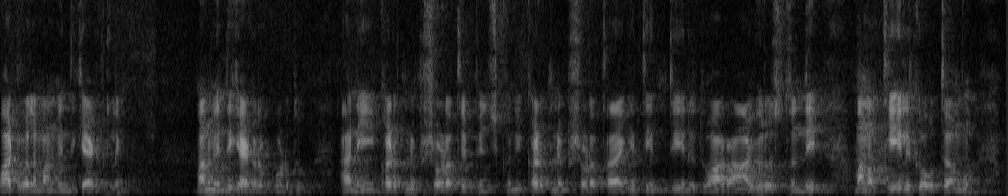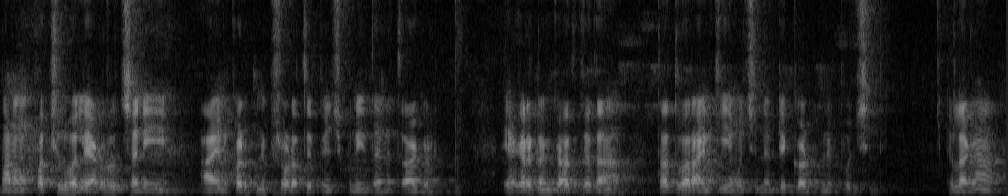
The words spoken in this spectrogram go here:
వాటి వల్ల మనం ఎందుకు ఎగరలేము మనం ఎందుకు ఎగరకూడదు? అని కడుపు నొప్పి సోడా తెప్పించుకుని కడుపు నొప్పి సోడా తాగి దీని దీని ద్వారా ఆవిరి వస్తుంది. మనం తేలిక అవుతాము. మనం పక్షుల వల్ల ఎగరొచ్చని ఆయన కడుపు నొప్పి సోడా తెప్పించుకుని దాన్ని తాగాడు. ఎగరటం కాదు కదా. తద్వారా ఆయనకి ఏమొచ్చిందంటే కడుపు నొప్పి వచ్చింది. ఇలాగా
